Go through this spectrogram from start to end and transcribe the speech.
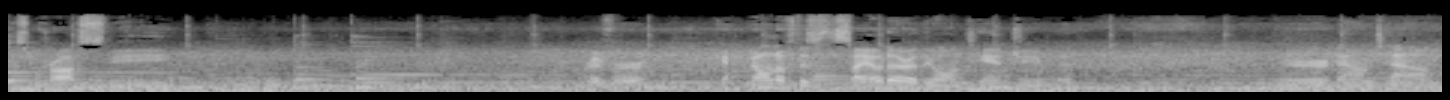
It's across the river. I don't know if this is the Scioto or the Olentangy, but we're downtown.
